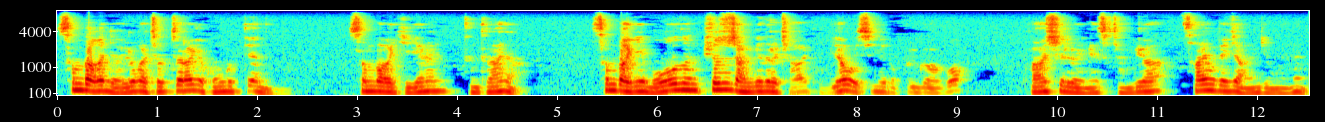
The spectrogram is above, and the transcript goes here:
선박은 연료가 적절하게 공급되었느냐, 선박의 기계는 튼튼하냐, 선박이 모든 필수 장비들을 잘 구비하고 있음에도 불구하고 과실로 인해서 장비가 사용되지 않은 경우에는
